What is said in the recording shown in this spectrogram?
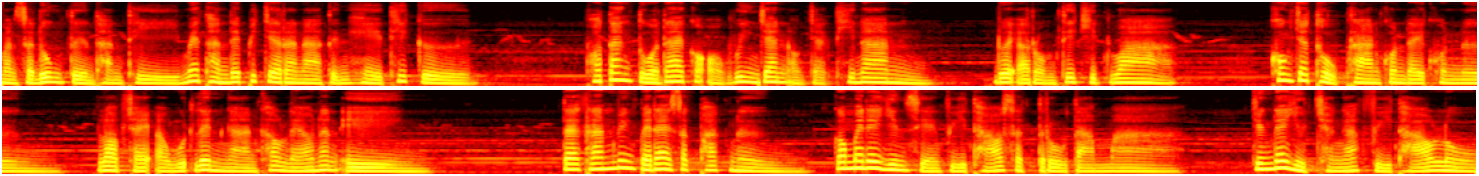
มันสะดุ้งตื่นทันทีไม่ทันได้พิจารณาถึงเหตุที่เกิด พอตั้งตัวได้ก็ออกวิ่งแจ้นออกจากที่นั่น ด้วยอารมณ์ที่คิดว่า คงจะถูกพรานคนใดคนหนึ่งลอบใช้อาวุธเล่นงานเข้าแล้วนั่นเอง แต่ครั้นวิ่งไปได้สักพักหนึ่ง ก็ไม่ได้ยินเสียงฝีเท้าศัตรูตามมา จึงได้หยุดชะงักฝีเท้าลง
